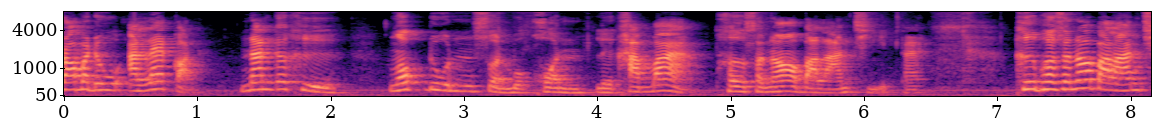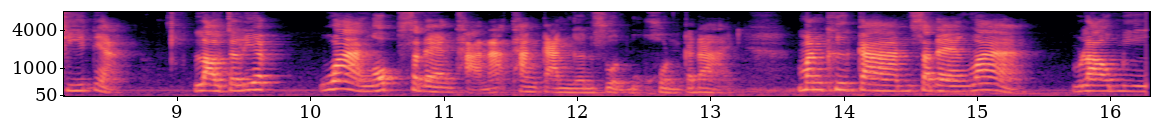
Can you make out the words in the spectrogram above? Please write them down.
เรามาดูอันแรกก่อน นั่นก็คืองบดุลส่วนบุคคล หรือคำว่า personal balance sheet นะ คือ personal balance sheet เนี่ย เราจะเรียก ว่างบแสดงฐานะทางการเงินส่วนบุคคลก็ได้ มันคือการแสดงว่าเรามี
